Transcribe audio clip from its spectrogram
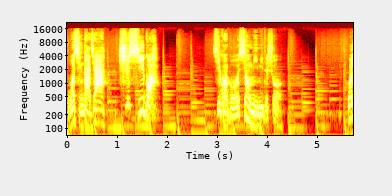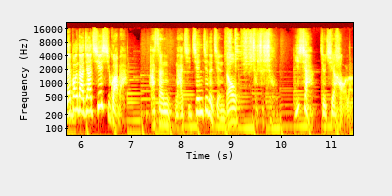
我请大家吃西瓜。西瓜伯笑眯眯的说：“我来帮大家切西瓜吧。”阿三拿起尖尖的剪刀，咻咻咻，一下就切好了。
